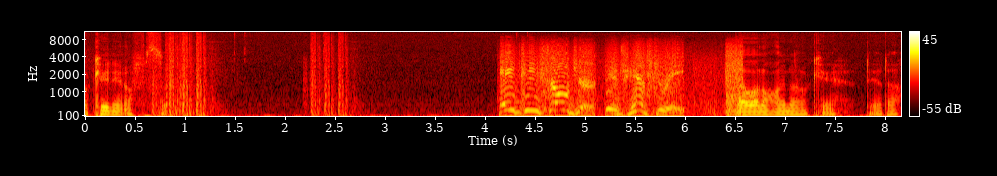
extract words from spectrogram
okay, den Officer. APC soldier is history. Da war noch einer, okay. Der da.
